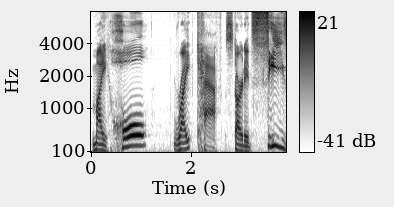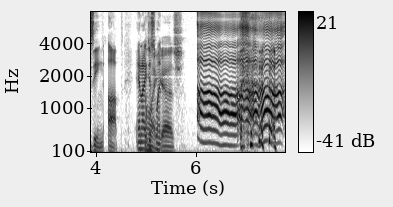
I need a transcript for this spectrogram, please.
my whole right calf started seizing up. And I oh just my went, gosh. ah,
